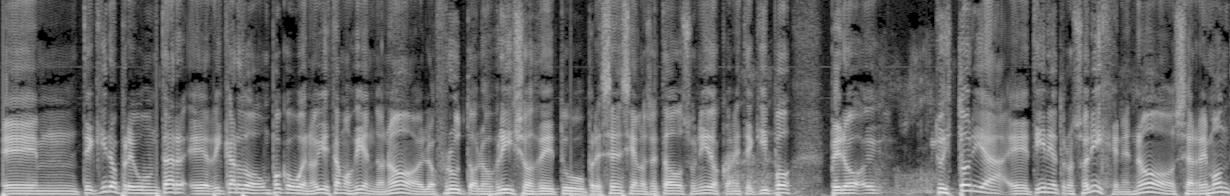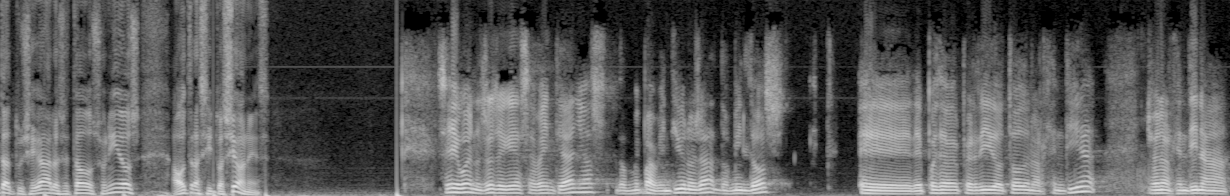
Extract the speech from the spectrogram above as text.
Eh, te quiero preguntar, eh, Ricardo, un poco, bueno, hoy estamos viendo, ¿no? Los frutos, los brillos de tu presencia en los Estados Unidos con este equipo, pero eh, tu historia eh, tiene otros orígenes, ¿no? Se remonta tu llegada a los Estados Unidos a otras situaciones. Sí, bueno, yo llegué hace 20 años, 2000, bah, 21 ya, 2002, eh, después de haber perdido todo en Argentina. Yo en Argentina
